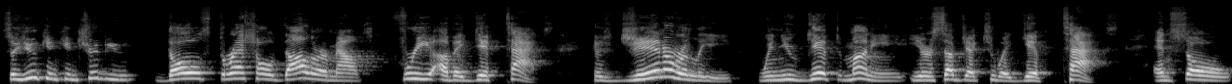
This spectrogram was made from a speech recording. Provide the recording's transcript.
So you can contribute those threshold dollar amounts free of a gift tax because generally when you gift money, you're subject to a gift tax. And so,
